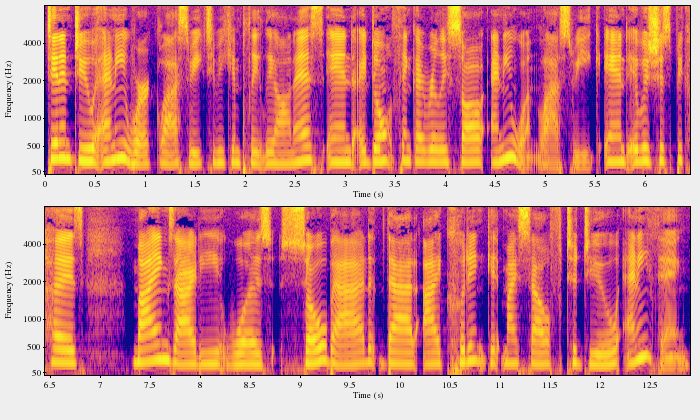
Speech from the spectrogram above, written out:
didn't do any work last week, to be completely honest. And I don't think I really saw anyone last week. And it was just because my anxiety was so bad that I couldn't get myself to do anything.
